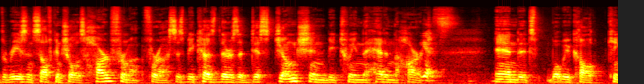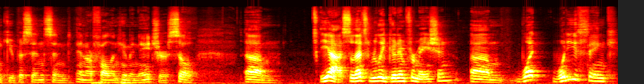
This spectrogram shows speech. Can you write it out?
the reason self-control is hard for, for us is because there's a disjunction between the head and the heart Yes. and it's what we call concupiscence and, and our fallen human nature. So, um, yeah, so that's really good information. Um, what what do you think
